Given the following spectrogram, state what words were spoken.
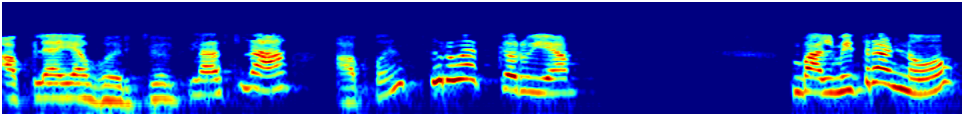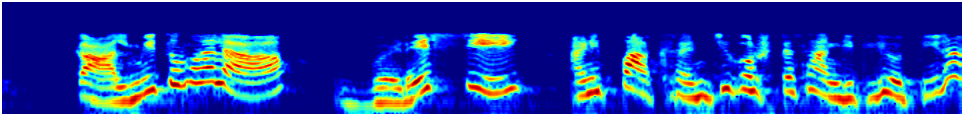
आपल्या या व्हर्च्युअल क्लासला आपण सुरुवात करूया. बालमित्रांनो काल मी तुम्हाला वडेशची आणि पाखरांची गोष्ट सांगितली होती ना?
